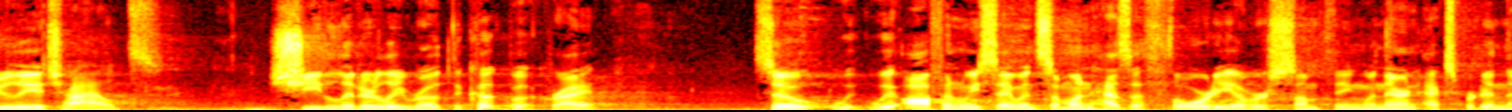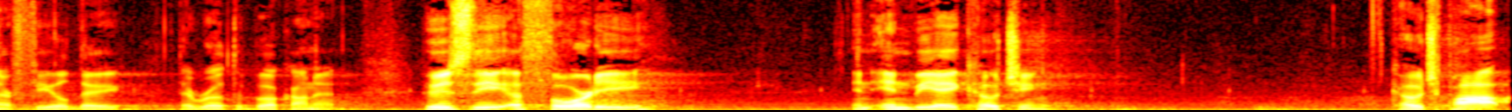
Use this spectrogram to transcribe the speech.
Julia Childs. She literally wrote the cookbook, right? So, we, we, often we say when someone has authority over something, when they're an expert in their field, they, they wrote the book on it. Who's the authority in NBA coaching? Coach Pop.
